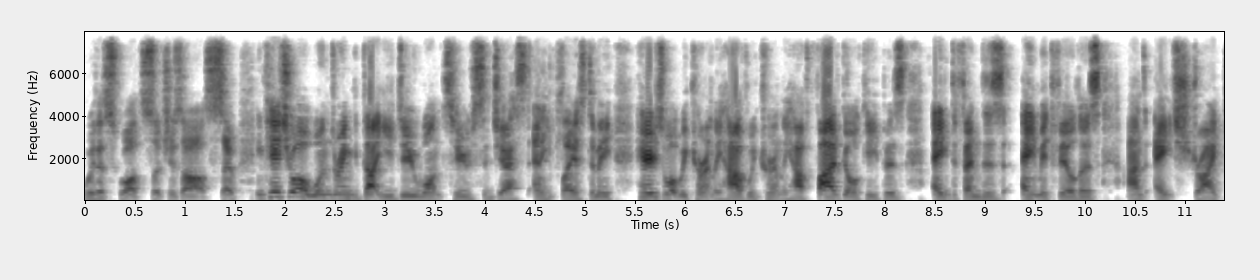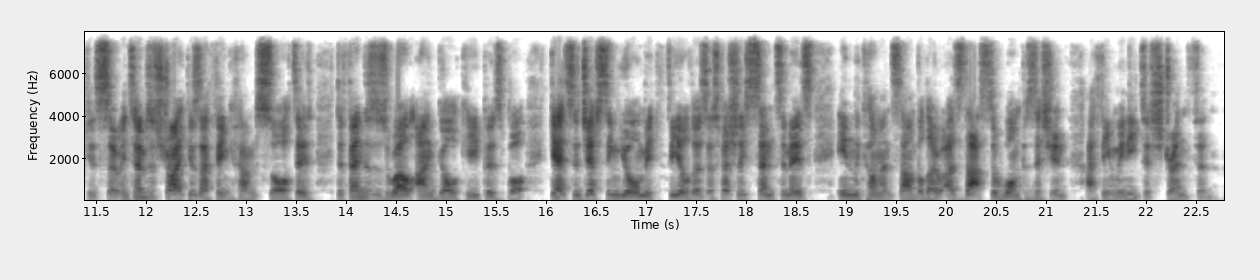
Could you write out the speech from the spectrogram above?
with a squad such as ours. So in case you are wondering that you do want to suggest any players to me, here's what we currently have. We currently have five goalkeepers, eight defenders, eight midfielders, and eight strikers. So in terms of strikers, I think I'm sorted. Defenders as well and goalkeepers, but get suggesting your midfielders, especially centre mids, in the comments down below, as that's the one position I think we need to strengthen.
